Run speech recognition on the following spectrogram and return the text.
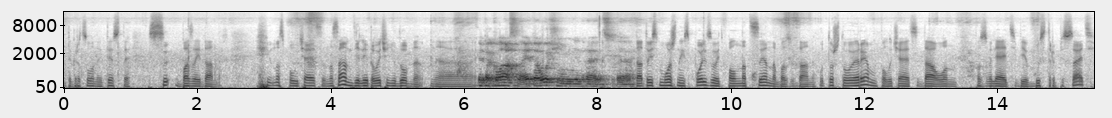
интеграционные тесты с базой данных. И у нас получается, на самом деле это очень удобно. А, это классно, это очень мне нравится, да. Да, то есть можно использовать полноценно базу данных. Вот то, что ORM получается, да, он позволяет тебе быстро писать,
